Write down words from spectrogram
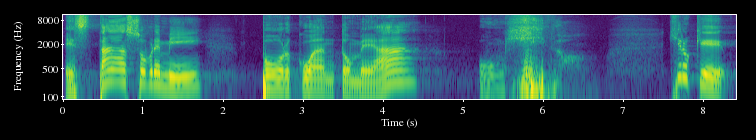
está sobre mí por cuanto me ha ungido. Quiero que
